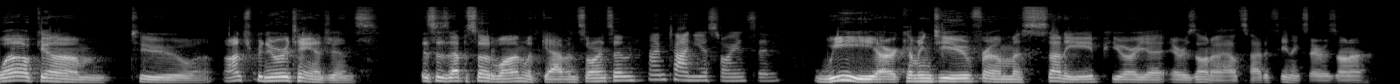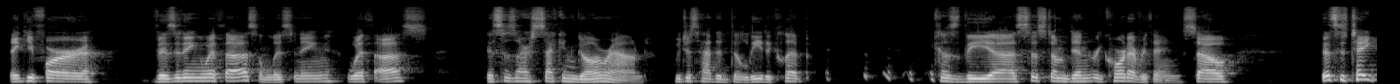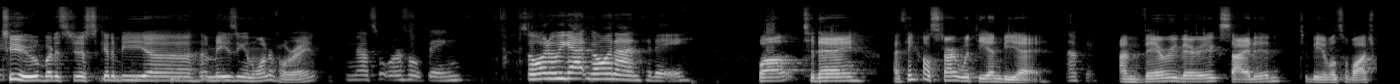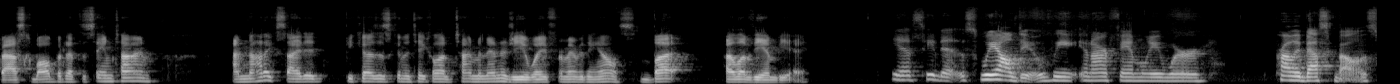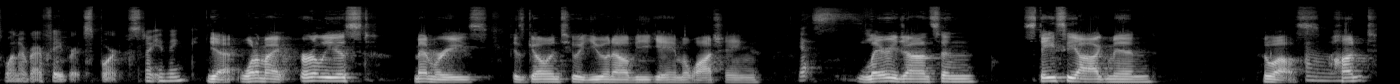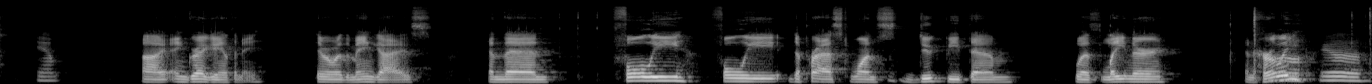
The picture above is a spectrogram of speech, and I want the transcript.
Welcome to Entrepreneur Tangents. This is episode one with Gavin Sorensen. I'm Tanya Sorensen. We are coming to you from sunny Peoria, Arizona, outside of Phoenix, Arizona. Thank you for visiting with us and listening with us. This is our second go around. We just had to delete a clip because the uh, system didn't record everything. So this is take two, but it's just going to be uh, amazing and wonderful, right? And that's what we're hoping. So, what do we got going on today? Well, today, I think I'll start with the NBA. Okay. I'm very, very excited to be able to watch basketball, but at the same time, I'm not excited because it's going to take a lot of time and energy away from everything else. But I love the NBA. Yes, he does. We all do. We in our family we're probably basketball is one of our favorite sports, don't you think? Yeah, one of my earliest memories is going to a UNLV game and watching Yes. Larry Johnson, Stacey Augmon, who else? Um, Hunt, Yeah. uh, and Greg Anthony. They were the main guys. And then fully, fully depressed once Duke beat them with Laettner and Hurley. Oh, yeah.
